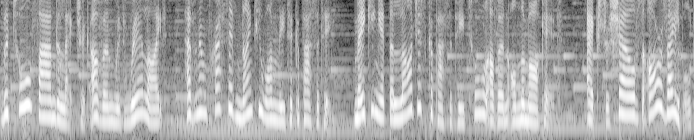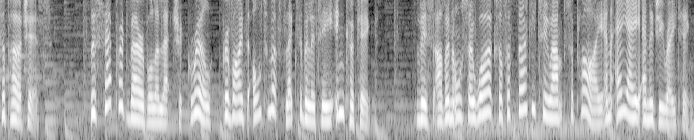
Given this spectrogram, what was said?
The tall fanned electric oven with rear light has an impressive 91 litre capacity, making it the largest capacity tall oven on the market. Extra shelves are available to purchase. The separate variable electric grill provides ultimate flexibility in cooking. This oven also works off a 32 amp supply and AA energy rating,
